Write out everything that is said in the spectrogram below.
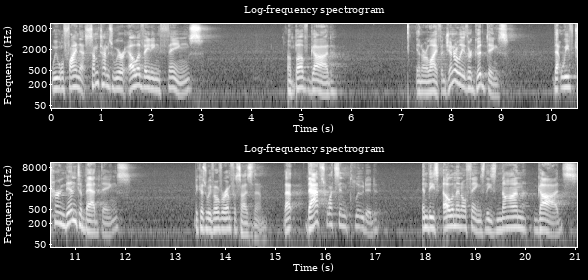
we will find that sometimes we're elevating things above God in our life. And generally, they're good things that we've turned into bad things because we've overemphasized them. That, that's what's included in these elemental things, these non gods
